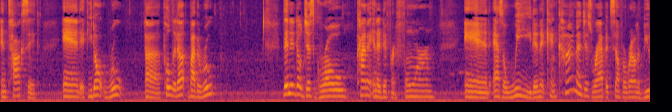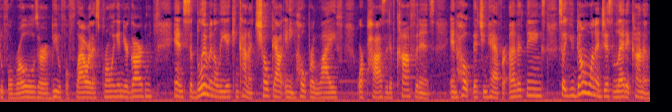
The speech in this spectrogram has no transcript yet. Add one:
and toxic. And if you don't root, uh, pull it up by the root, then it'll just grow kind of in a different form and as a weed and it can kind of just wrap itself around a beautiful rose or a beautiful flower that's growing in your garden. And subliminally it can kind of choke out any hope or life or positive confidence and hope that you have for other things. So you don't want to just let it kind of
